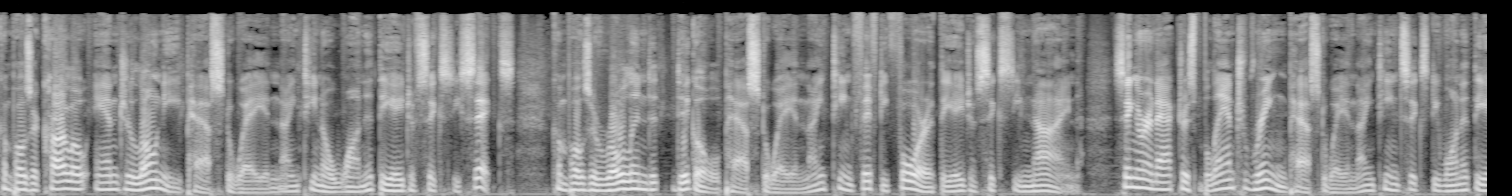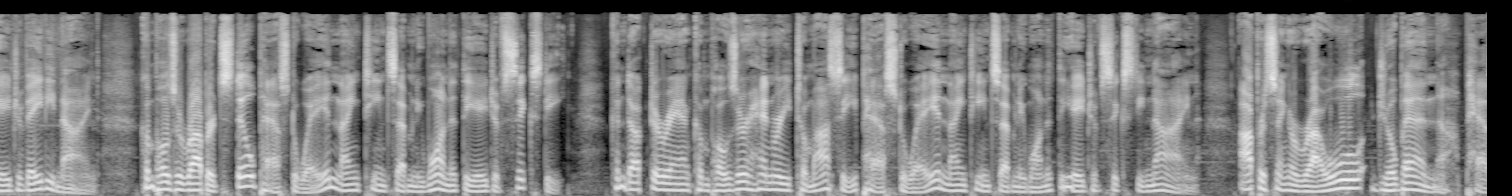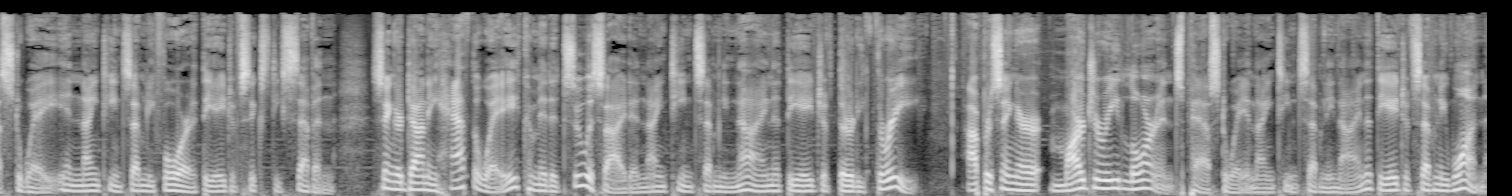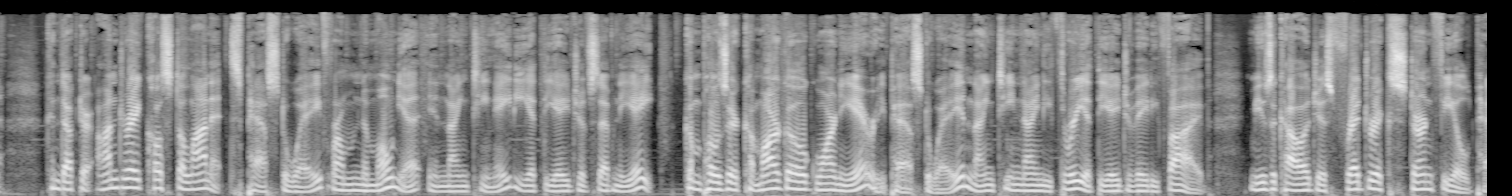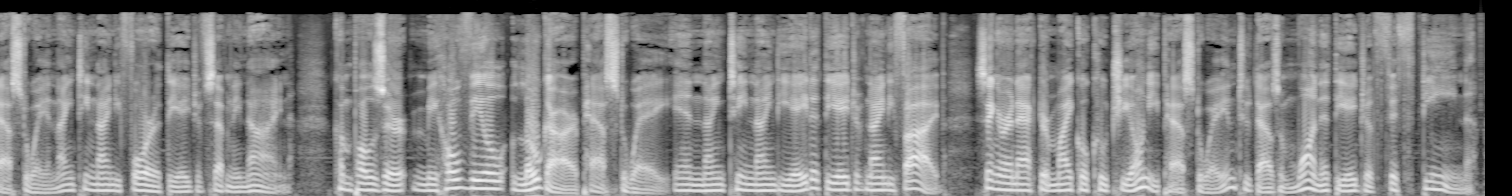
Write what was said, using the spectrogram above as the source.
Composer Carlo Angeloni passed away in 1901 at the age of 66. Composer Roland Diggle passed away in 1954 at the age of 69. Singer and actress Blanche Ring passed away in 1961 at the age of 89. Composer Robert Still passed away in 1971 at the age of 60. Conductor and composer Henry Tomasi passed away in 1971 at the age of 69. Opera singer Raoul Jobin passed away in 1974 at the age of 67. Singer Donny Hathaway committed suicide in 1979 at the age of 33. Opera singer Marjorie Lawrence passed away in 1979 at the age of 71. Conductor Andrei Kostelanetz passed away from pneumonia in 1980 at the age of 78. Composer Camargo Guarnieri passed away in 1993 at the age of 85. Musicologist Frederick Sternfeld passed away in 1994 at the age of 79. Composer Mihovil Logar passed away in 1998 at the age of 95. Singer and actor Michael Cuccione passed away in 2001 at the age of 15.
